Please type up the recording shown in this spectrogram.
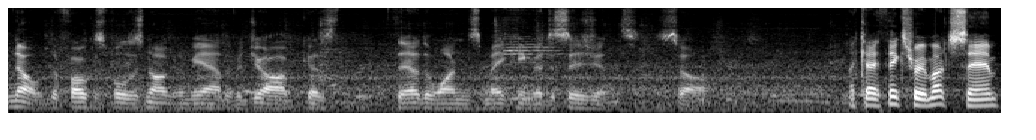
no, the focus pull is not going to be out of a job because they're the ones making the decisions. So Okay, thanks very much, Sam.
